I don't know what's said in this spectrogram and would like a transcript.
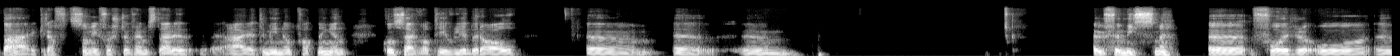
bærekraft, som i først og fremst er, er etter min oppfatning en konservativ, liberal øh, øh, øh, eufemisme for, å, uh,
